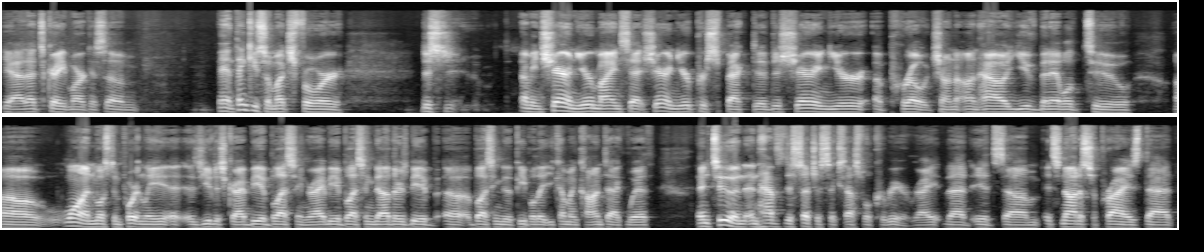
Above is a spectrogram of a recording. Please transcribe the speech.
Yeah, that's great, Marcus. Um, man, thank you so much for just, I mean, sharing your mindset, sharing your perspective, just sharing your approach on on how you've been able to, uh, one, most importantly, as you described, be a blessing, right? Be a blessing to others, be a, a blessing to the people that you come in contact with, and two, and, and have just such a successful career, right? That it's um, it's not a surprise that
